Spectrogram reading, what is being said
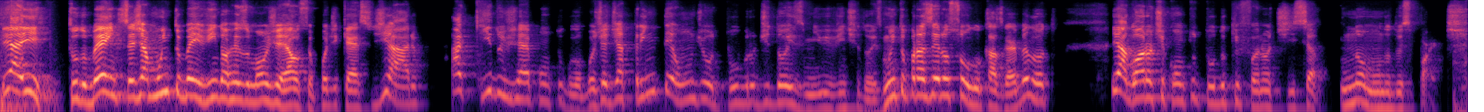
E aí, tudo bem? Seja muito bem-vindo ao Resumão GL, seu podcast diário aqui do GE. Globo. Hoje é dia 31 de outubro de 2022. Muito prazer, eu sou o Lucas Garbelotto e agora eu te conto tudo que foi notícia no mundo do esporte.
